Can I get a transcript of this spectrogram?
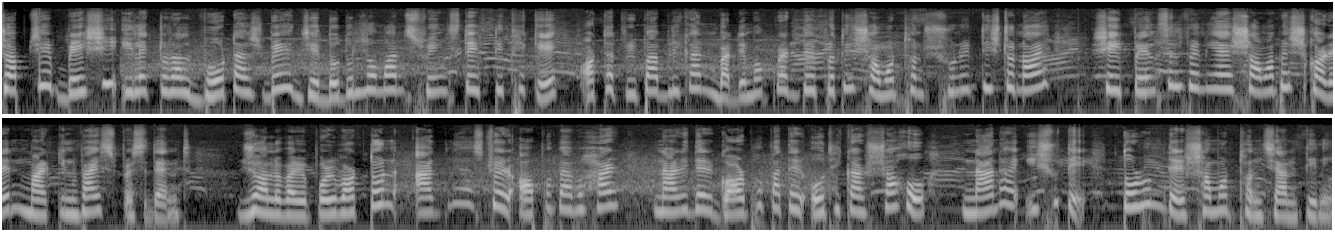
সবচেয়ে বেশি ইলেকটোরাল ভোট আসবে যে দোদুল্যমান সুইং স্টেটটি থেকে, অর্থাৎ রিপাবলিকান বা ডেমোক্র্যাটদের প্রতি সমর্থন সুনির্দিষ্ট নয়, সেই পেনসিলভেনিয়ায় সমাবেশ করেন মার্কিন ভাইস প্রেসিডেন্ট। জলবায়ু পরিবর্তন, আগ্নেয়াস্ত্রের অপব্যবহার, নারীদের গর্ভপাতের অধিকার সহ নানা ইস্যুতে তরুণদের সমর্থন চান তিনি।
